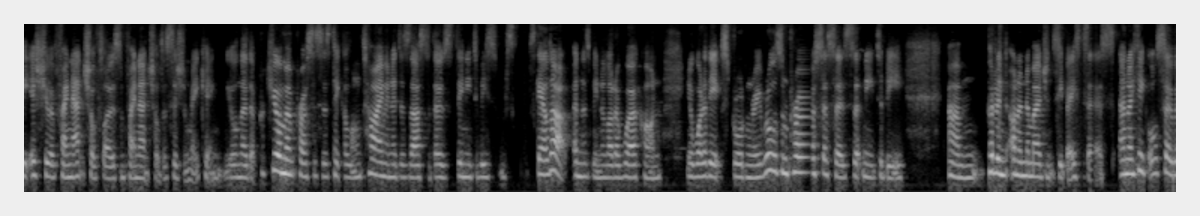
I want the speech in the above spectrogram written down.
the, issue of financial flows and financial decision making. We all know that procurement processes take a long time in a disaster. Those they need to be scaled up, and there's been a lot of work on, you know, what are the extraordinary rules and processes that need to be um, put in, on an emergency basis. And I think also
